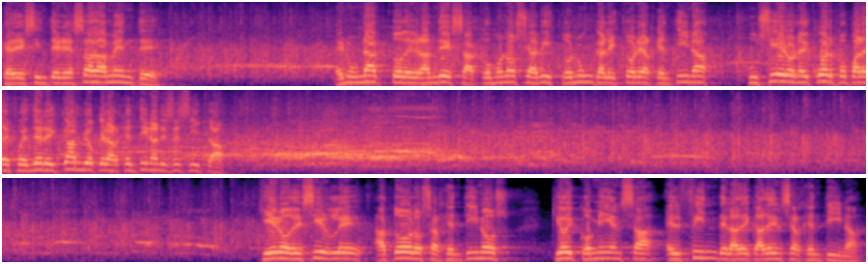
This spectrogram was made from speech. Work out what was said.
que desinteresadamente, en un acto de grandeza como no se ha visto nunca en la historia argentina, pusieron el cuerpo para defender el cambio que la Argentina necesita. Quiero decirle a todos los argentinos que hoy comienza el fin de la decadencia argentina.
